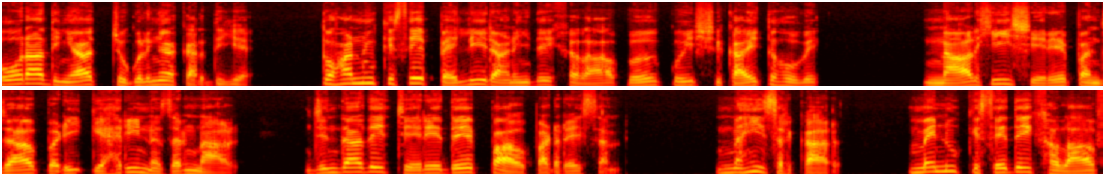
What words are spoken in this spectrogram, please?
ਹੋਰਾਂ ਦੀਆਂ ਚੁਗਲੀਆਂ ਕਰਦੀ ਹੈ। ਤੁਹਾਨੂੰ ਕਿਸੇ ਪਹਿਲੀ ਰਾਣੀ ਦੇ ਖਿਲਾਫ ਕੋਈ ਸ਼ਿਕਾਇਤ ਹੋਵੇ? ਨਾਲ ਹੀ ਸ਼ੇਰੇ ਪੰਜਾਬ ਬੜੀ ਗਹਿਰੀ ਨਜ਼ਰ ਨਾਲ ਜਿੰਦਾ ਦੇ ਚਿਹਰੇ ਦੇ ਭਾਵ ਪੜ ਰਹੇ ਸਨ। ਨਹੀਂ ਸਰਕਾਰ, ਮੈਨੂੰ ਕਿਸੇ ਦੇ ਖਿਲਾਫ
